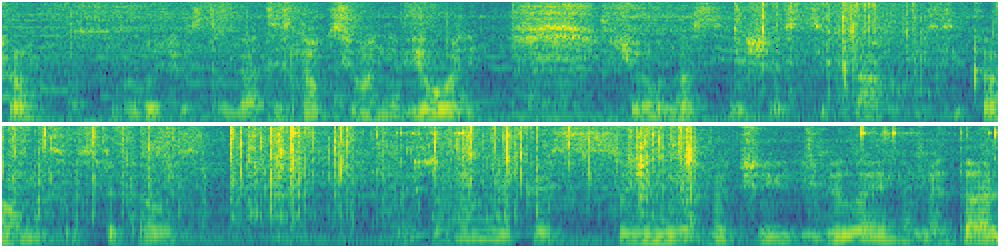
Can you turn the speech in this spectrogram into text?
що будуть виставлятись на аукціоні Віолі. Що у нас є щось цікавого? Цікаво у нас ось така ось, я думаю, якась сувенірна чи ювілейна медаль.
